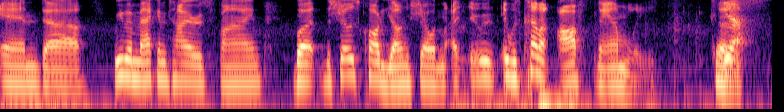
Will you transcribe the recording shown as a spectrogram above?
and uh, Reba McEntire is fine, but the show's called Young Sheldon. I, it was it was kind of off family. Yes.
